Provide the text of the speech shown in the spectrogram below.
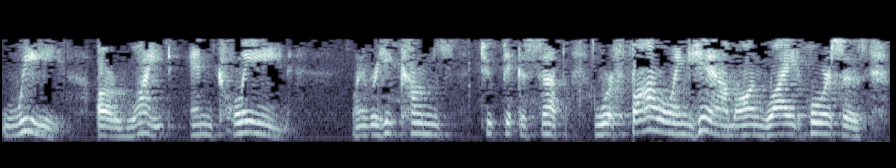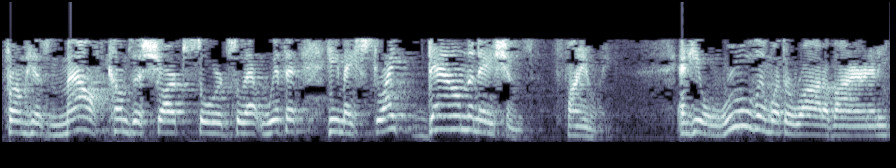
We are white and clean. Whenever He comes to pick us up, we're following Him on white horses. From His mouth comes a sharp sword so that with it He may strike down the nations finally and he will rule them with a rod of iron, and he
